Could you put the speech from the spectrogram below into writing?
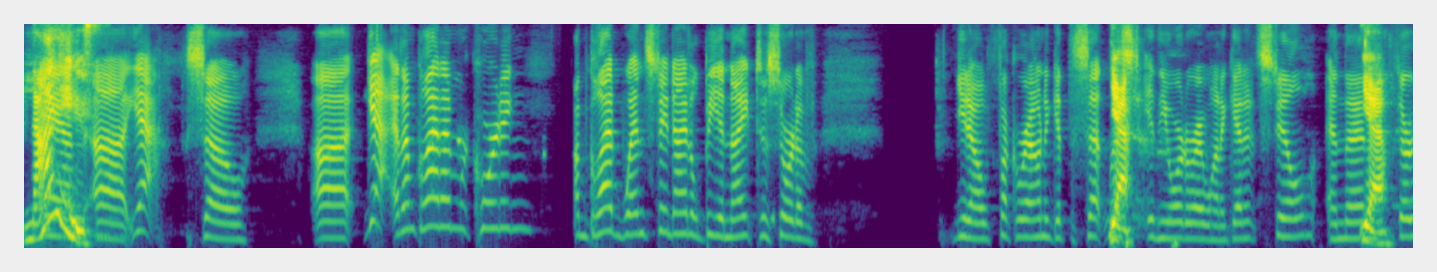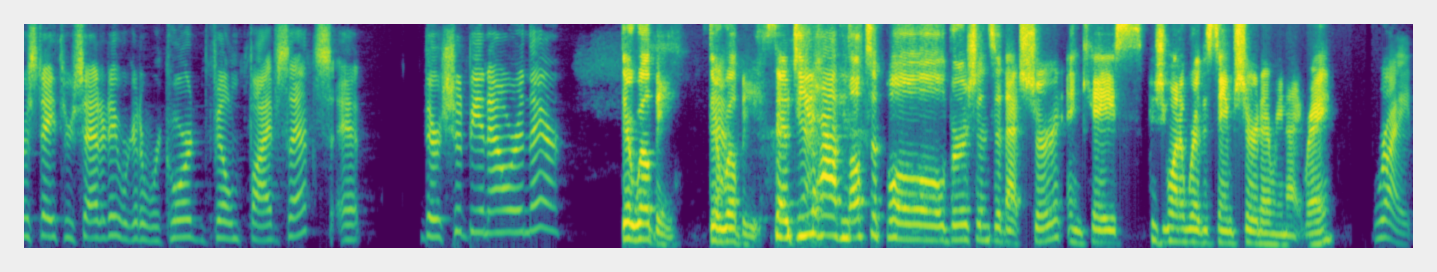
And, Nice. uh, yeah. So, uh, yeah, and I'm glad I'm recording. I'm glad Wednesday night will be a night to sort of, you know, fuck around and get the set Yeah. list in the order I want to get it still. And then Yeah. Thursday through Saturday, we're going to record and film five sets. And there should be an hour in there. there will be. There yeah. will be. So do you have multiple versions of that shirt in case because you want to wear the same shirt every night, right? Right.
